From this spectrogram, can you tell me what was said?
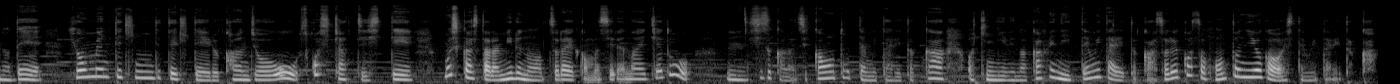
ので表面的に出てきている感情を少しキャッチしてもしかしたら見るのは辛いかもしれないけど、うん、静かな時間をとってみたりとかお気に入りのカフェに行ってみたりとかそれこそ本当にヨガをしてみたりとか、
